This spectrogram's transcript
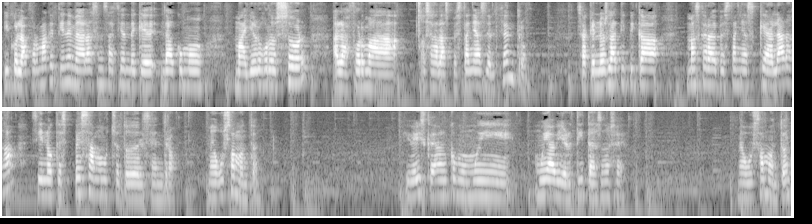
Y con la forma que tiene me da la sensación de que da como mayor grosor a la forma, o sea, a las pestañas del centro. O sea, que no es la típica máscara de pestañas que alarga, sino que espesa mucho todo el centro. Me gusta un montón. Y veis, quedan como muy, muy abiertitas, no sé. Me gusta un montón.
